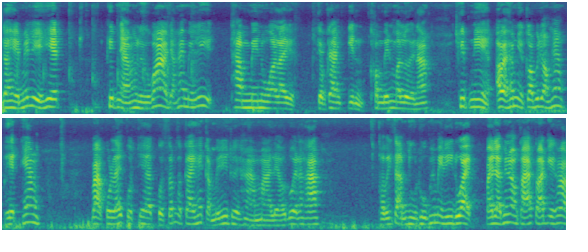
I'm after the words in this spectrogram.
อยากเห็นเมลี่เฮ็ดคลิปหยังหรือว่าอยากให้เมลี่ทำเมนูอะไรเกี่ยวกับการกินคอมเมนต์มาเลยนะ คลิปนี้เอาไว้ทำนี้ก่อนพี่น้องแห้งเผ็ดแห้งฝากกดไลค์กดแชร์กดซับสไครต์ให้กับเมลี่เธอหามาแล้วด้วยนะคะขอไปตาม YouTube ให้เมลี่ด้วย ไปแล้วพี่น้องคะสวัสดีค่ะ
